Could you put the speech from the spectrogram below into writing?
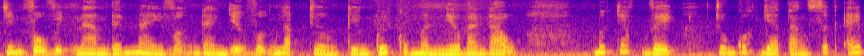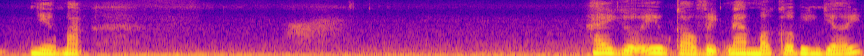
chính phủ Việt Nam đến nay vẫn đang giữ vững lập trường kiên quyết của mình như ban đầu, bất chấp việc Trung Quốc gia tăng sức ép nhiều mặt hay gửi yêu cầu Việt Nam mở cửa biên giới,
